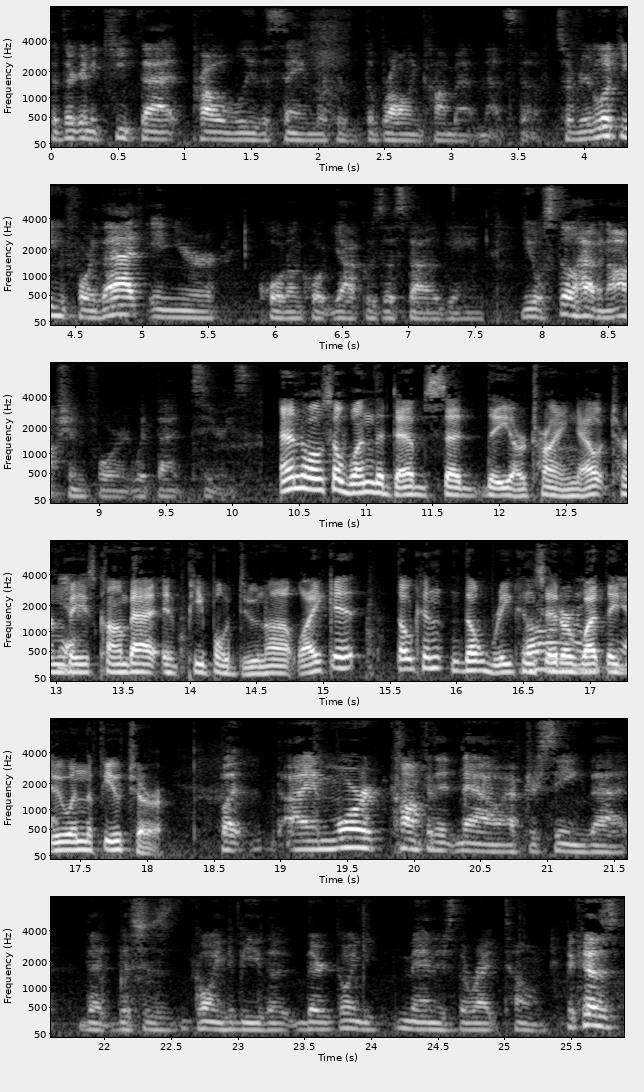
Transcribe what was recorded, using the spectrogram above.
that they're going to keep that probably the same with the, the brawling combat and that stuff. So if you're looking for that in your quote unquote Yakuza style game, you'll still have an option for it with that series. And also, when the devs said they are trying out turn-based combat, if people do not like it, they'll con- they'll reconsider They'll- what they yeah. do in the future. But I am more confident now after seeing that that this is going to be the they're going to manage the right tone because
